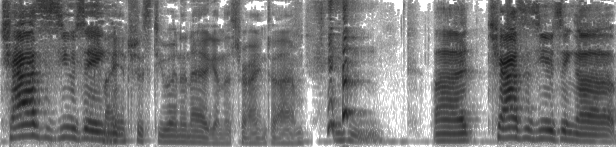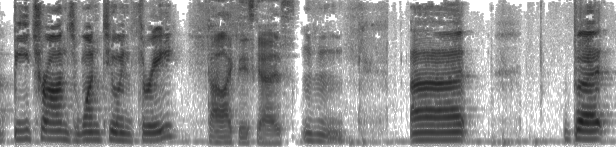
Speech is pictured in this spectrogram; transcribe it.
Chaz is using I interest you in an egg in this trying time. uh, Chaz is using uh, Beatrons one, two, and three. I like these guys. Uh, but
